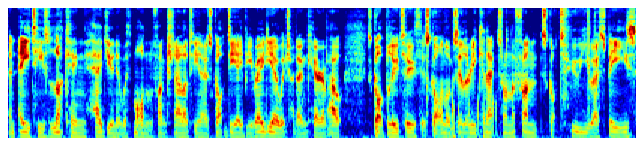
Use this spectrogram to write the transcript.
an 80s looking head unit with modern functionality. You know, it's got DAB radio, which I don't care about. It's got Bluetooth. It's got an auxiliary connector on the front. It's got two USBs.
